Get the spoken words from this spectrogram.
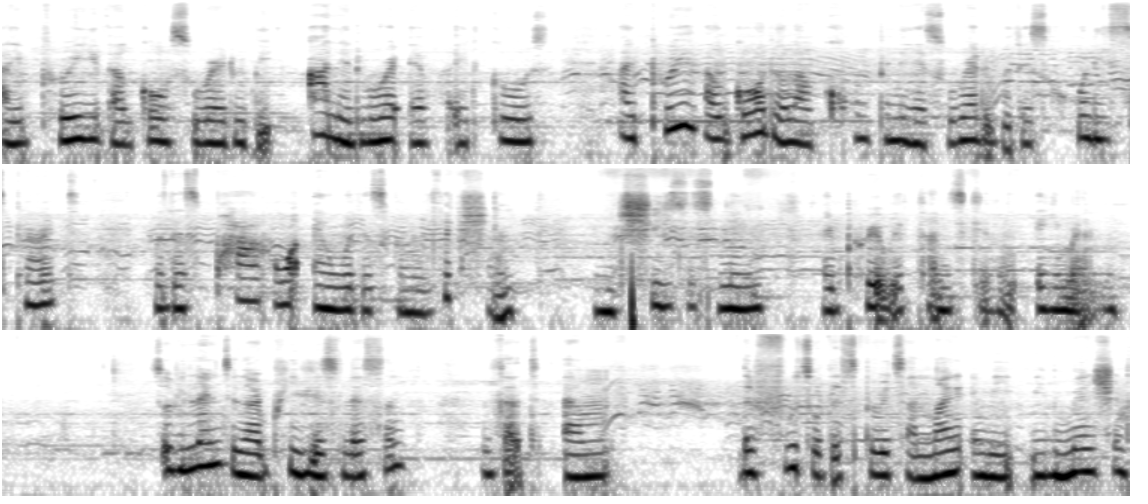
I pray that God's word will be honored wherever it goes. I pray that God will accompany His word with His Holy Spirit, with His power, and with His conviction. In Jesus' name, I pray with thanksgiving. Amen. So, we learned in our previous lesson that um, the fruits of the Spirit are nine, and we, we mentioned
